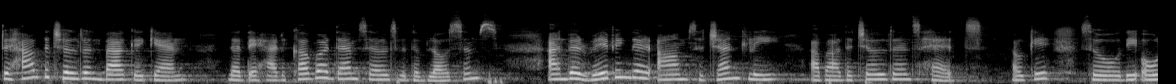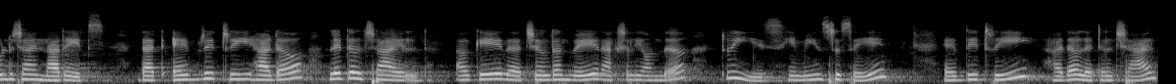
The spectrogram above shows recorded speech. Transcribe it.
to have the children back again that they had covered themselves with the blossoms and were waving their arms gently above the children's heads okay? So the old giant narrates that every tree had a little child. Okay? The children were actually on the trees. He means to say every tree had a little child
